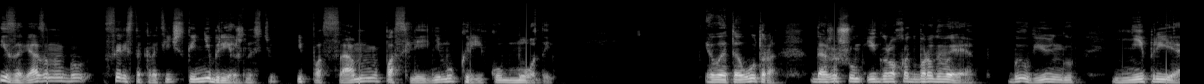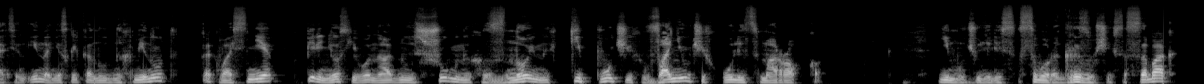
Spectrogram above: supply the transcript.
и завязан он был с аристократической небрежностью и по самому последнему крику моды. И в это утро даже шум и грохот Бродвея был Вьюингу неприятен и на несколько нудных минут, как во сне, перенес его на одну из шумных, знойных, кипучих, вонючих улиц Марокко. Ему чудились своры грызущихся собак,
